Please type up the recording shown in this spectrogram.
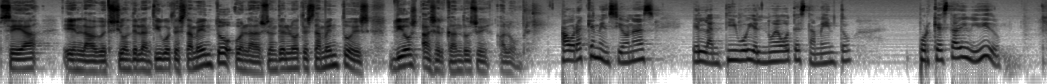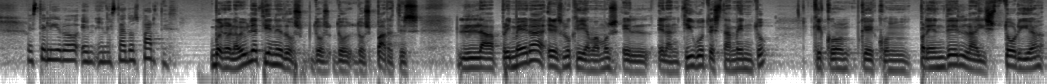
Sea en la versión del Antiguo Testamento o en la versión del Nuevo Testamento, es Dios acercándose al hombre. Ahora que mencionas el Antiguo y el Nuevo Testamento, ¿Por qué está dividido este libro en, estas dos partes? Bueno, la Biblia tiene dos, partes. La primera es lo que llamamos el, Antiguo Testamento, que, que, comprende la historia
